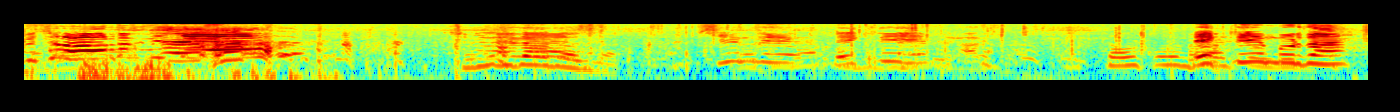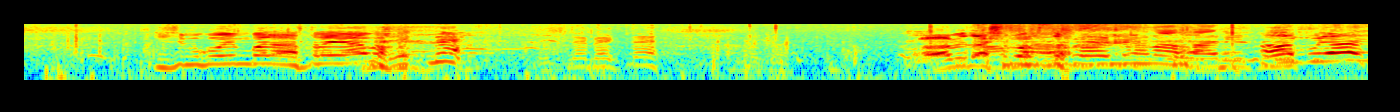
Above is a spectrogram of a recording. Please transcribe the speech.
Bütün ağırlık bizde. Şimdi bir daha döndür. Şimdi bekleyin. Bekleyin burada. Dizimi koyun bana altına ya. Bekle. Bekle bekle. Abi taşımazsa. Ambulans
